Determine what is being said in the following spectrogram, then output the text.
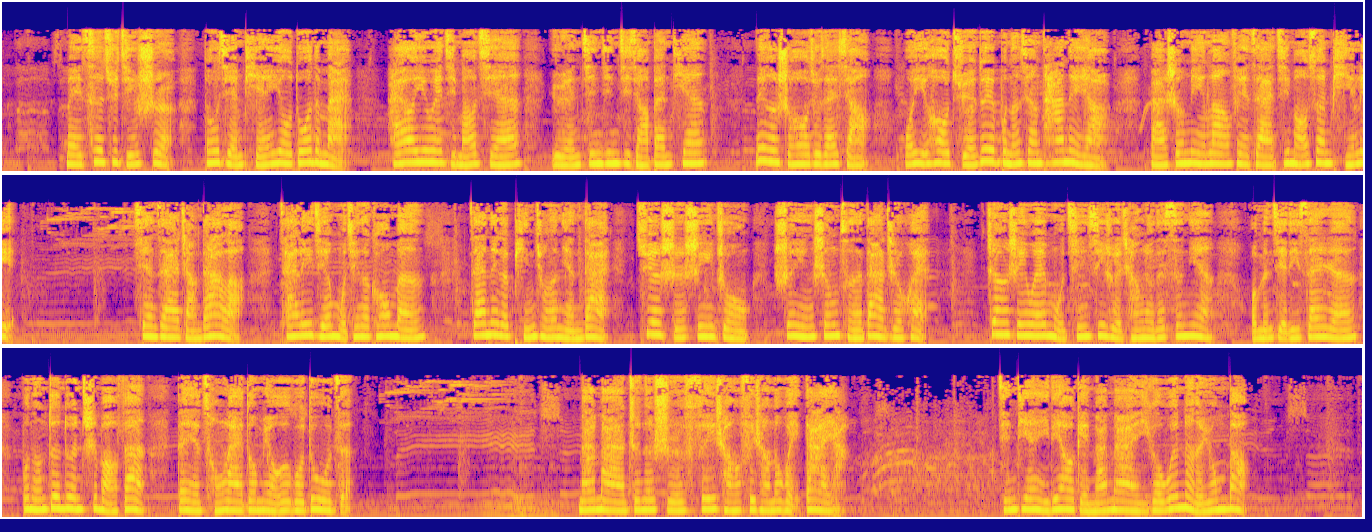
每次去集市都捡便宜又多的买，还要因为几毛钱与人斤斤计较半天。那个时候就在想，我以后绝对不能像他那样，把生命浪费在鸡毛蒜皮里。现在长大了，才理解母亲的抠门，在那个贫穷的年代。确实是一种顺应生存的大智慧。正是因为母亲细水长流的思念，我们姐弟三人不能顿顿吃饱饭，但也从来都没有饿过肚子。妈妈真的是非常非常的伟大呀！今天一定要给妈妈一个温暖的拥抱。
